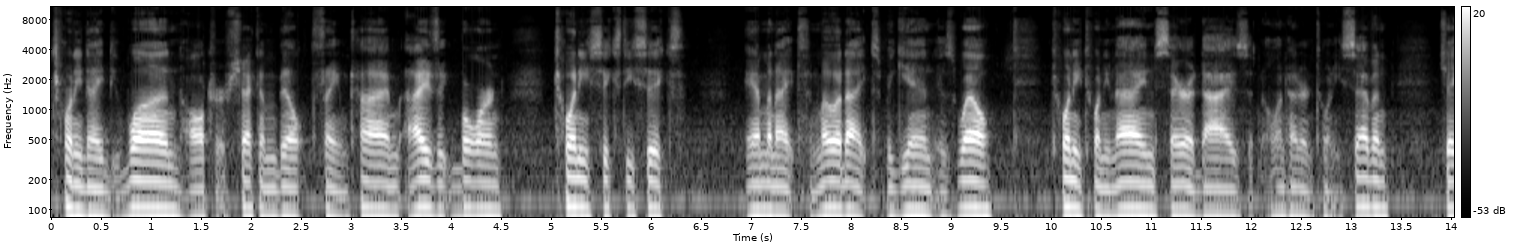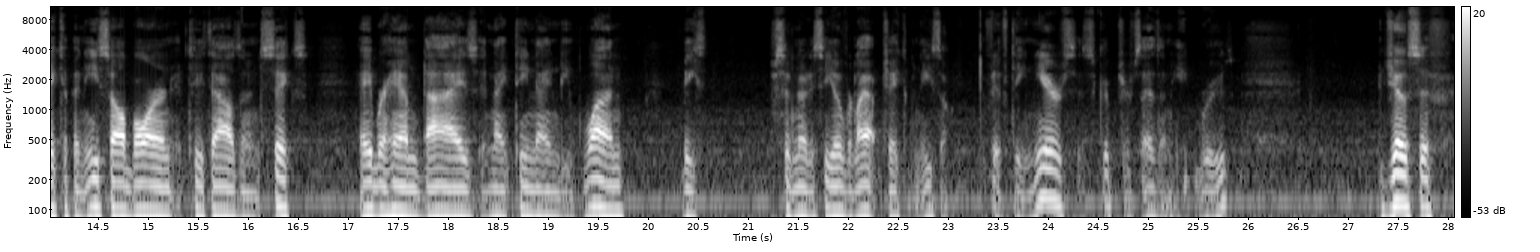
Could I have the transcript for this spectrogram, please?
2091. Altar of Shechem built same time. Isaac born 2066. Ammonites and Moabites begin as well. 2029. Sarah dies at 127. Jacob and Esau born in 2006. Abraham dies in 1991. Be So notice he overlapped Jacob and Esau 15 years, as scripture says in Hebrews. Joseph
